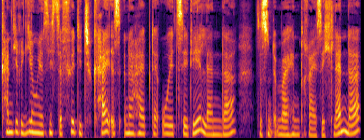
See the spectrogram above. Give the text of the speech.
kann die Regierung jetzt nichts dafür. Die Türkei ist innerhalb der OECD-Länder, das sind immerhin 30 Länder,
